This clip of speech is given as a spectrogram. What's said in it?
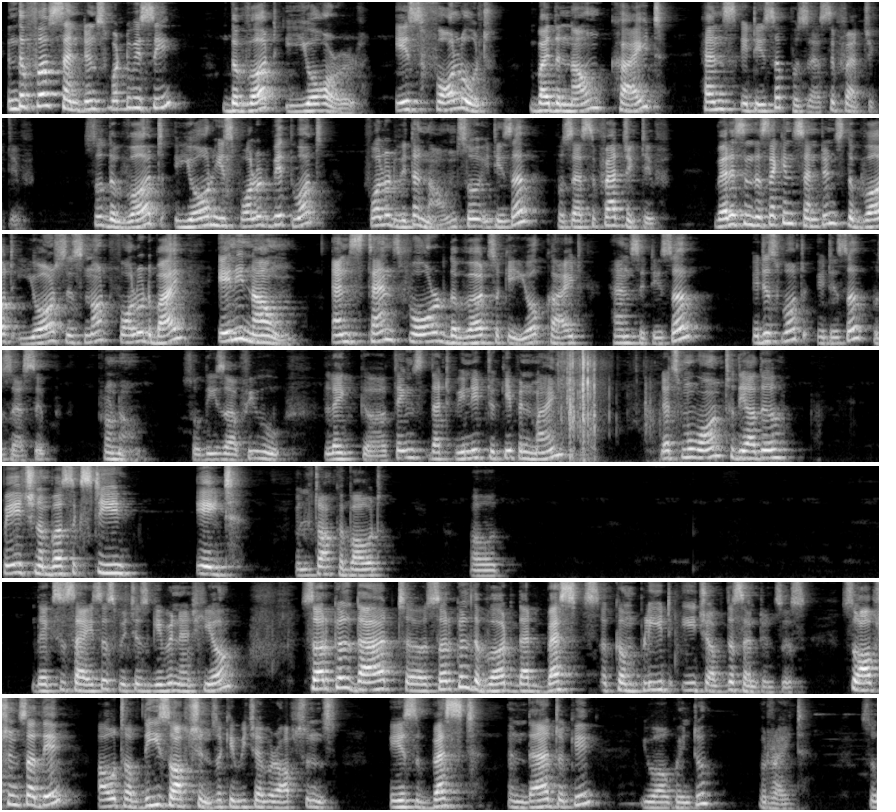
In the first sentence, what do we see? The word your is followed by the noun kite, hence it is a possessive adjective. So the word your is followed with what? Followed with a noun. So it is a possessive adjective. Whereas in the second sentence, the word yours is not followed by any noun and stands for the words, okay, your kite. Hence it is a, it is what? It is a possessive pronoun. So these are few like uh, things that we need to keep in mind. Let's move on to the other page number 68. We'll talk about uh, the exercises which is given at here circle that uh, circle the word that best complete each of the sentences. So options are there. Out of these options okay whichever options is best and that okay you are going to write. So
